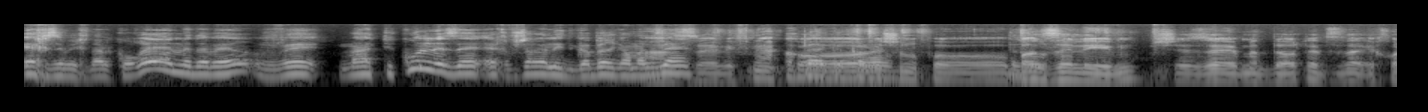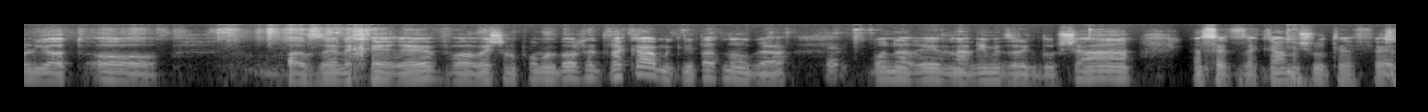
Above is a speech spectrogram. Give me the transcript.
איך זה בכלל קורה, נדבר, ומה התיקון לזה, איך אפשר להתגבר גם על זה. אז אה, לפני הכל. יש לנו פה. ברזלים, שזה מטבעות לצדקה, יכול להיות או ברזל לחרב, או יש לנו פה מטבעות לצדקה מקליפת נוגה. כן. בואו נרים, נרים את זה לקדושה, נעשה צדקה משותפת,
